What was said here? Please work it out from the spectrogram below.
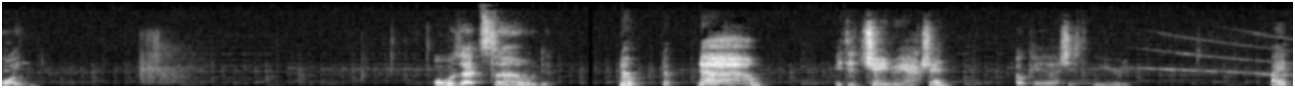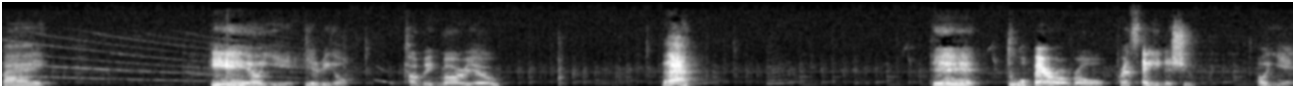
Boing. What was that sound? No, no, no! It's a chain reaction! Okay, that's just weird. Bye-bye. Hell yeah, here we go. Coming, Mario. Ah! Do a barrel roll. Press A to shoot. Oh yeah.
